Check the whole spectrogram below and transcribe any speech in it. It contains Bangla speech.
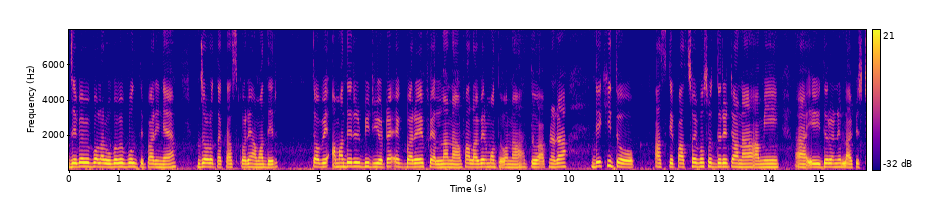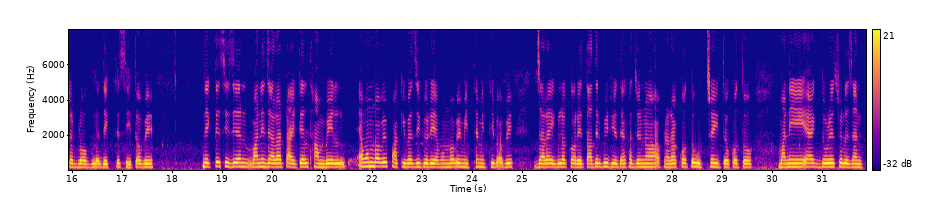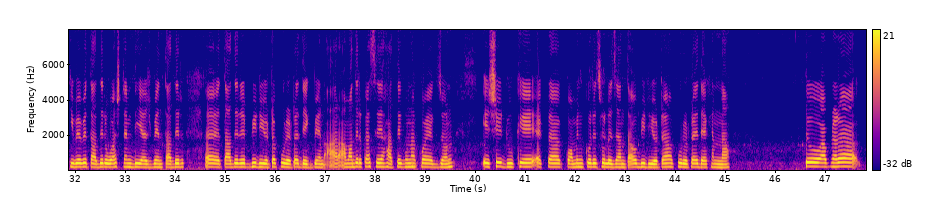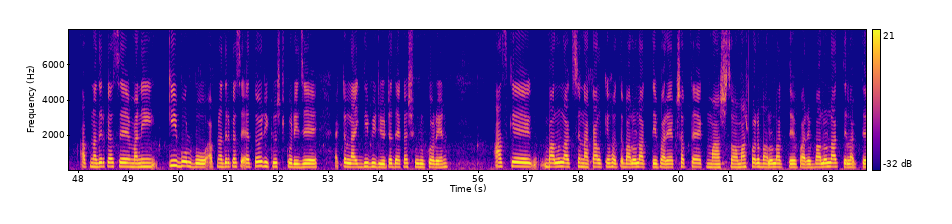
যেভাবে বলার ওভাবে বলতে পারি না, জড়তা কাজ করে আমাদের। তবে আমাদের ভিডিওটা একবারে ফেলনা না, ফালাবের মতো না। তো আপনারা দেখি তো, আজকে পাঁচ ছয় বছর ধরে টানা আমি এই ধরনের লাইফস্টাইল ব্লগগুলো দেখতেছি। তবে দেখতেছি যে মানে যারা টাইটেল থাম্বেল এমনভাবে ফাঁকিবাজি করে, এমনভাবে মিথ্যে মিথ্যেভাবে যারা এগুলো করে, তাদের ভিডিও দেখার জন্য আপনারা কত উৎসাহিত, কত মানে এক দৌড়ে চলে যান। কীভাবে তাদের ওয়াশ টাইম দিয়ে আসবেন, তাদের তাদের ভিডিওটা পুরোটা দেখবেন। আর আমাদের কাছে হাতে গোনা কয়েকজন এসে ঢুকে একটা কমেন্ট করে চলে যান, তাও ভিডিওটা পুরোটাই দেখেন না। তো আপনারা আপনাদের কাছে মানে কি বলব, আপনাদের কাছে এতই রিকোয়েস্ট করি যে একটা লাইক দিয়ে ভিডিওটা দেখা শুরু করেন। আজকে ভালো লাগছে না, কালকে হয়তো ভালো লাগতে পারে, এক সপ্তাহ, এক মাস, ছ মাস পরে ভালো লাগতে পারে, ভালো লাগতে লাগতে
